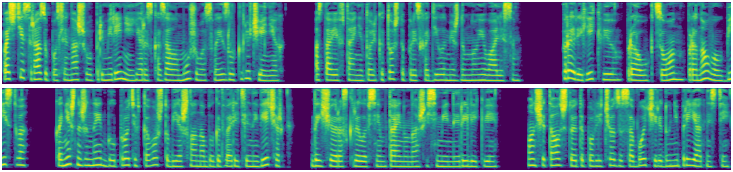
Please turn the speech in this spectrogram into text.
Почти сразу после нашего примирения я рассказала мужу о своих злоключениях, оставив в тайне только то, что происходило между мной и Валисом. Про реликвию, про аукцион, про новое убийство. Конечно же, Нейт был против того, чтобы я шла на благотворительный вечер, да еще и раскрыла всем тайну нашей семейной реликвии. Он считал, что это повлечет за собой череду неприятностей.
